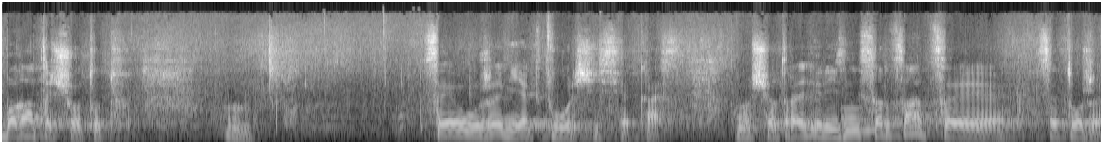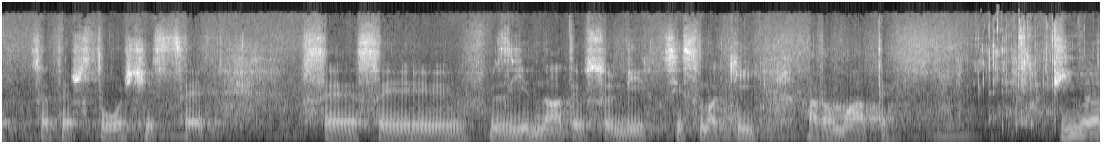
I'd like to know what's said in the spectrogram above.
багато чого тут. Це вже як творчість якась. Тому що різні серця це, це, теж, це теж творчість, це все, з'єднати в собі, ці смаки, аромати. Пиво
